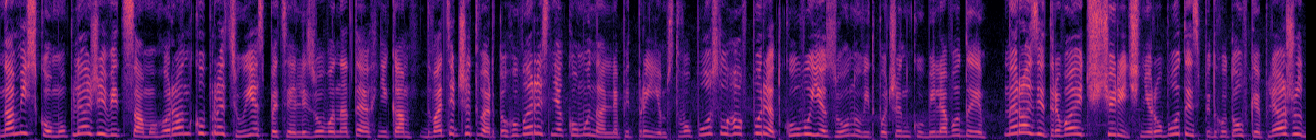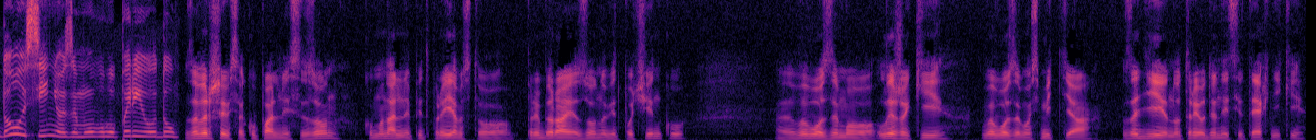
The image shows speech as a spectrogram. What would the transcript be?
На міському пляжі від самого ранку працює спеціалізована техніка. 24 вересня комунальне підприємство «Послуга» впорядковує зону відпочинку біля води. Наразі тривають щорічні роботи з підготовки пляжу до осінньо-зимового періоду. Завершився купальний сезон. Комунальне підприємство прибирає зону відпочинку. Е, Вивозимо лежаки, вивозимо сміття. Задіяно три одиниці техніки.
